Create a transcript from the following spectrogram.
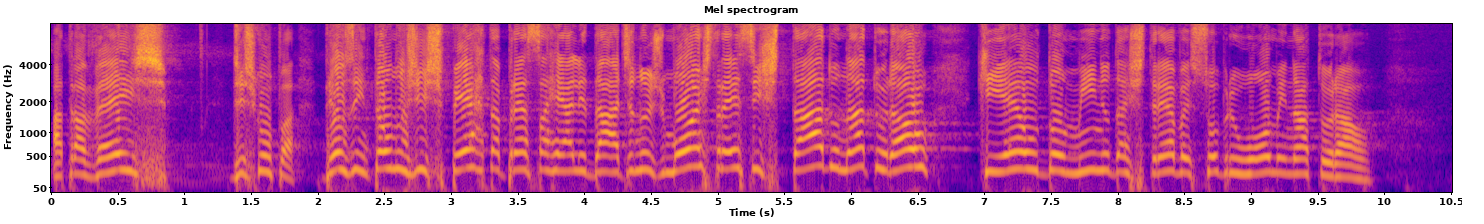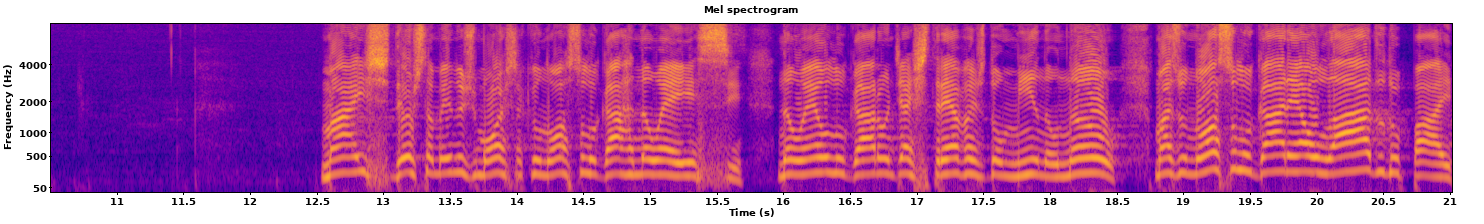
Através Desculpa, Deus então nos desperta para essa realidade, nos mostra esse estado natural que é o domínio das trevas sobre o homem natural. Mas Deus também nos mostra que o nosso lugar não é esse, não é o lugar onde as trevas dominam, não, mas o nosso lugar é ao lado do Pai,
